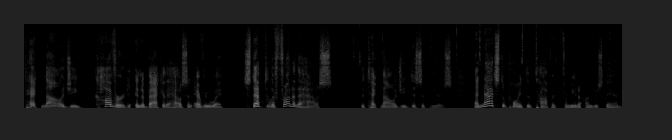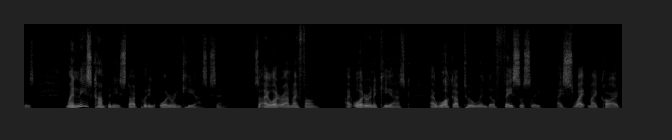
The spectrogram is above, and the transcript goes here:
technology covered in the back of the house in every way. Step to the front of the house, the technology disappears. And that's the point of topic for me to understand is when these companies start putting ordering kiosks in. So I order on my phone, I order in a kiosk, I walk up to a window facelessly, I swipe my card,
